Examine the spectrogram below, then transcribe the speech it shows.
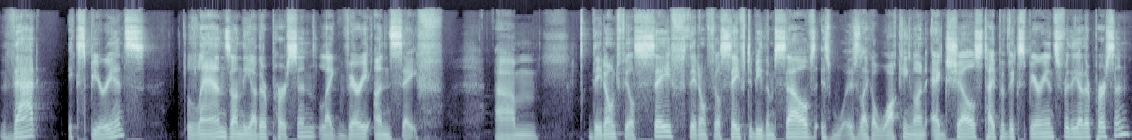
that experience lands on the other person like very unsafe. Um, they don't feel safe. They don't feel safe to be themselves. Is is like a walking on eggshells type of experience for the other person,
